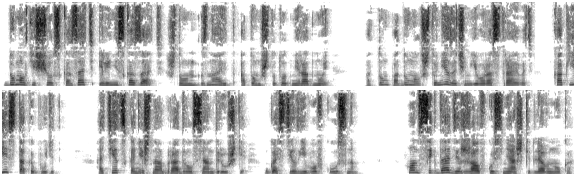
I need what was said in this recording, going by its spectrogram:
Думал еще сказать или не сказать, что он знает о том, что тот не родной. Потом подумал, что незачем его расстраивать, как есть, так и будет. Отец, конечно, обрадовался Андрюшке, угостил его вкусным. Он всегда держал вкусняшки для внука.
